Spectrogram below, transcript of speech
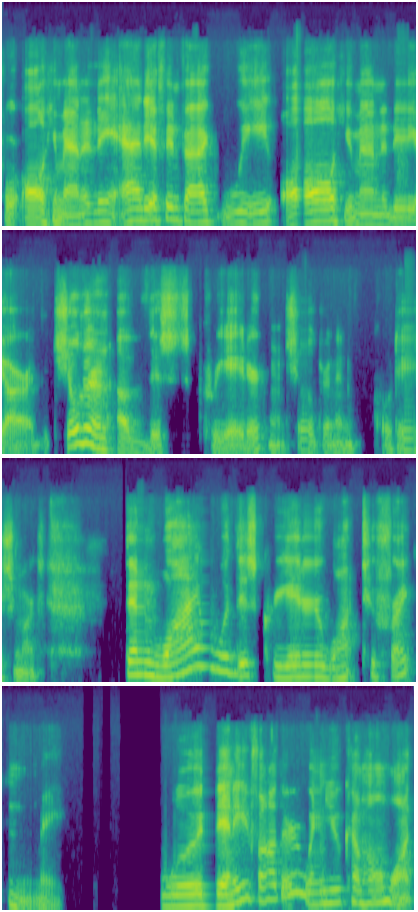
for all humanity. And if, in fact, we, all humanity, are the children of this creator, children in quotation marks, then why would this creator want to frighten me? Would any father, when you come home, want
